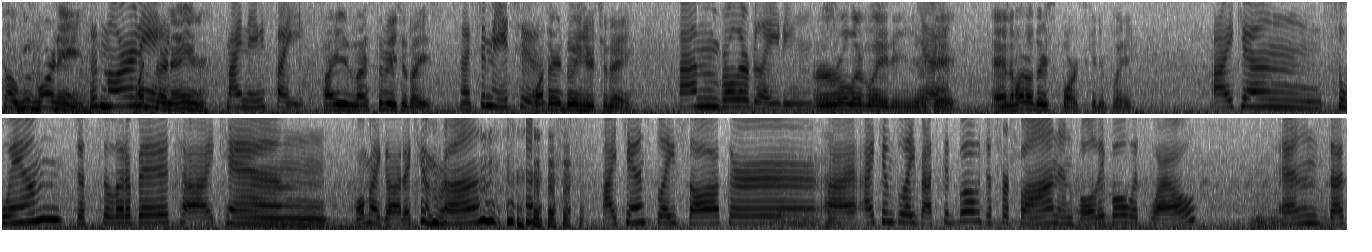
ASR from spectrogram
So, good morning. Good morning. What's your name? My name is Thais. Thais, nice to meet you, Thais. Nice to meet you. What are you doing here today? I'm rollerblading. Rollerblading, Yeah. okay. And what other sports can you play? I can swim just a little bit. I can, oh my God, I can run. I can't play soccer. I, I can play basketball just for fun and volleyball as well. Mm-hmm. And that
